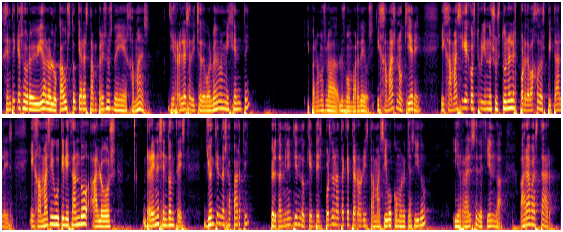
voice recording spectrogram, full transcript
gente que ha sobrevivido al holocausto, que ahora están presos de Hamas. Y Israel les ha dicho, devolvedme a mi gente y paramos los bombardeos. Y jamás no quiere. Y jamás sigue construyendo sus túneles por debajo de hospitales. Y jamás sigue utilizando a los rehenes. Entonces, yo entiendo esa parte, pero también entiendo que después de un ataque terrorista masivo como el que ha sido, Israel se defienda. Ahora va a estar,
